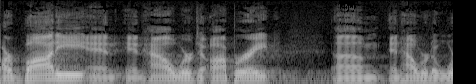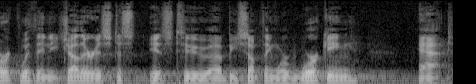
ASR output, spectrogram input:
our body and, and how we're to operate um, and how we're to work within each other is to, is to uh, be something we're working at.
